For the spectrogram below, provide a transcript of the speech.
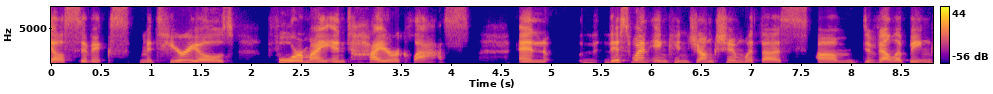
EL Civics materials for my entire class. And this went in conjunction with us um, developing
